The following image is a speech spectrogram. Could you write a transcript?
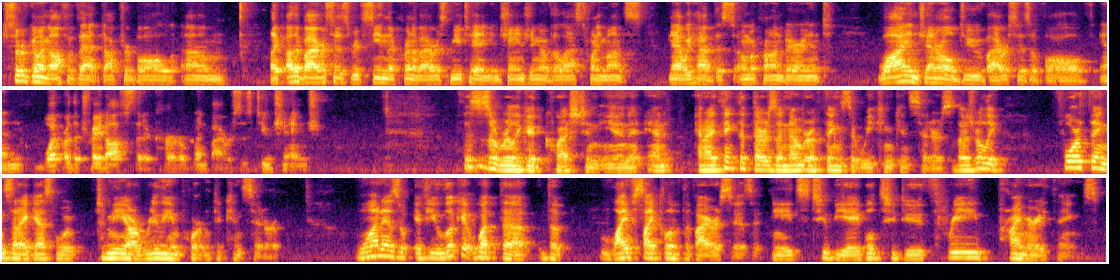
sort of going off of that, Dr. Ball, um, like other viruses, we've seen the coronavirus mutating and changing over the last 20 months. Now we have this Omicron variant. Why, in general, do viruses evolve, and what are the trade offs that occur when viruses do change? This is a really good question, Ian. And, and I think that there's a number of things that we can consider. So there's really four things that I guess were, to me are really important to consider. One is if you look at what the, the life cycle of the virus is, it needs to be able to do three primary things.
